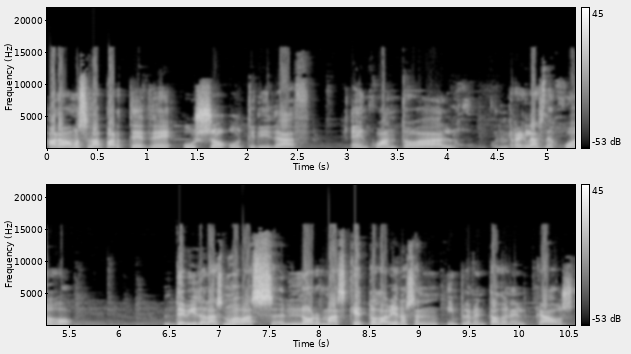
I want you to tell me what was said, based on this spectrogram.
Ahora vamos a la parte de uso-utilidad. En cuanto a reglas de juego, debido a las nuevas normas que todavía no se han implementado en el caos,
